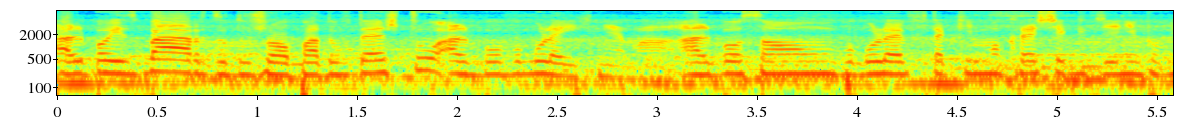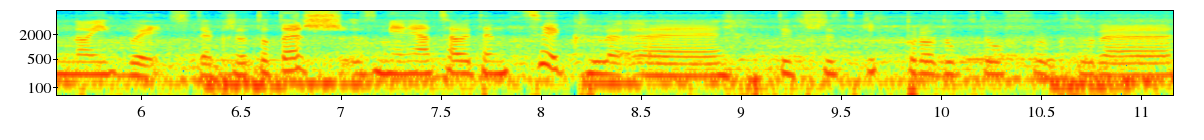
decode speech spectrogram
albo jest bardzo dużo opadów deszczu, albo w ogóle ich nie ma, albo są w ogóle w takim okresie, gdzie nie powinno ich być. Także to też zmienia cały ten cykl e, tych wszystkich produktów, które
